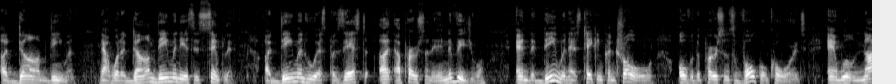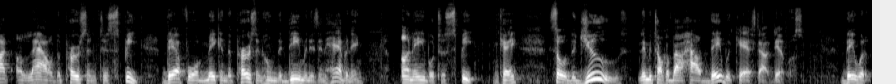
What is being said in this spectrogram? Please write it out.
a dumb demon. Now, what a dumb demon is, is simply a demon who has possessed a, a person, an individual, and the demon has taken control over the person's vocal cords and will not allow the person to speak, therefore, making the person whom the demon is inhabiting unable to speak. Okay? So the Jews, let me talk about how they would cast out devils. They would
